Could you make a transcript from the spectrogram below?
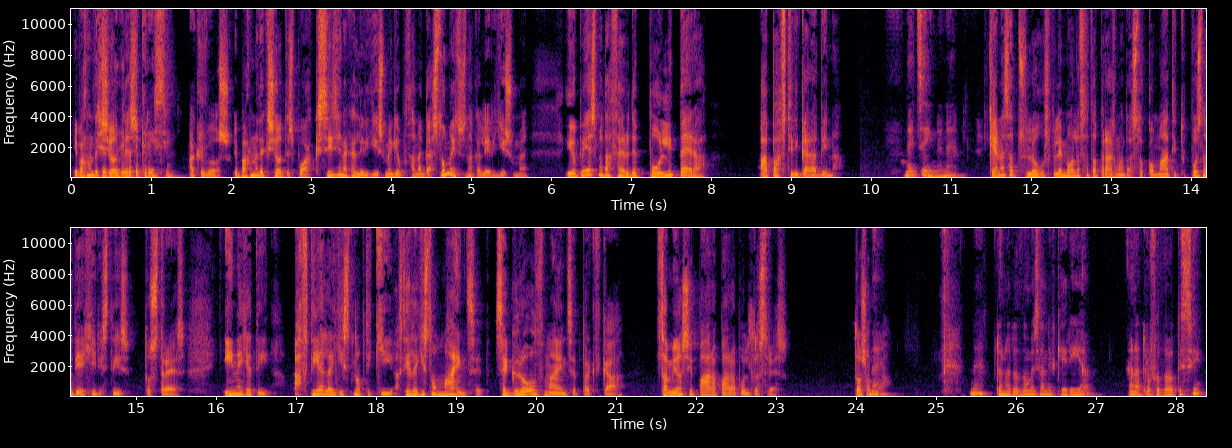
Υπάρχουν δεξιότητε. κρίση. Ακριβώς. Υπάρχουν δεξιότητες που αξίζει να καλλιεργήσουμε και που θα αναγκαστούμε ίσως να καλλιεργήσουμε, οι οποίες μεταφέρονται πολύ πέρα από αυτή την καραντίνα. Ναι, έτσι είναι, ναι. Και ένας από τους λόγους που λέμε όλα αυτά τα πράγματα στο κομμάτι του πώς να διαχειριστείς το στρε είναι γιατί αυτή η αλλαγή στην οπτική, αυτή η αλλαγή στο mindset, σε growth mindset πρακτικά, θα μειώσει πάρα πάρα πολύ το στρε. Τόσο ναι. απλά. Ναι, το να το δούμε σαν ευκαιρία, ανατροφοδότηση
